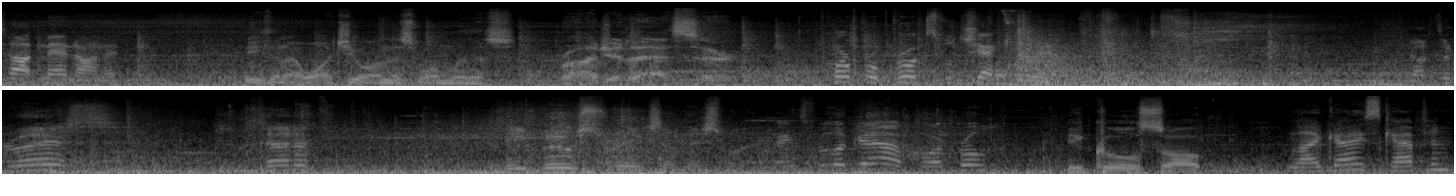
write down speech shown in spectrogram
Top men on it. Ethan, I want you on this one with us. Roger that, sir. Corporal Brooks will check you in. Captain Reyes, Lieutenant, need boost rigs on this one. Thanks for looking out, Corporal. Be cool, Salt. Like ice, Captain.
